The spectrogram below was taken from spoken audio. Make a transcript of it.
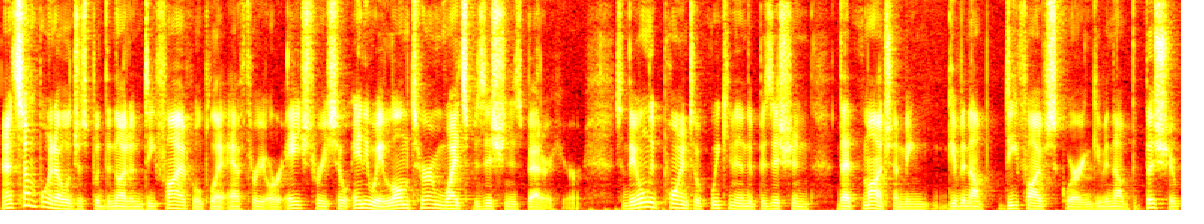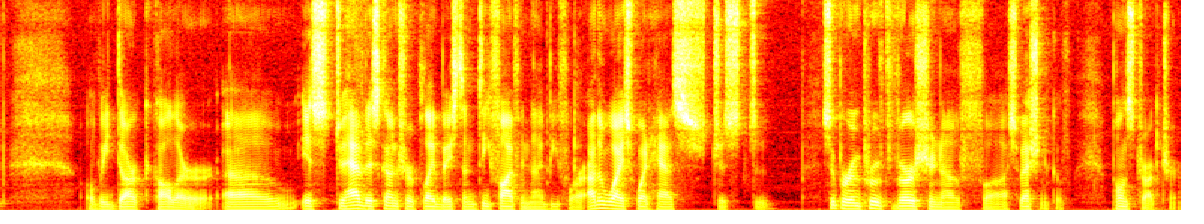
And at some point I will just put the knight on d5, we'll play f3 or h3. So anyway, long term, white's position is better here. So the only point of weakening the position that much, I mean, giving up d5 square and giving up the bishop of a dark color, uh, is to have this counter play based on d5 and knight b4. Otherwise, white has just a super improved version of uh, Sveshnikov pawn structure,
